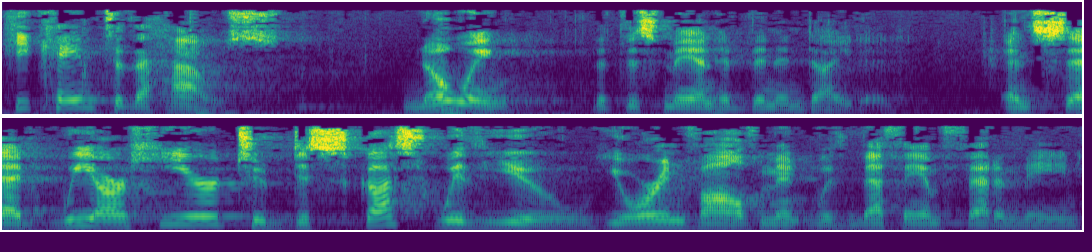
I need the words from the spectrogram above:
he came to the house knowing that this man had been indicted and said, "We are here to discuss with you your involvement with methamphetamine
